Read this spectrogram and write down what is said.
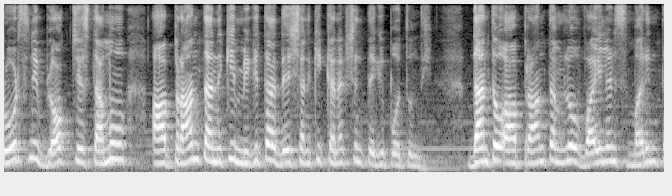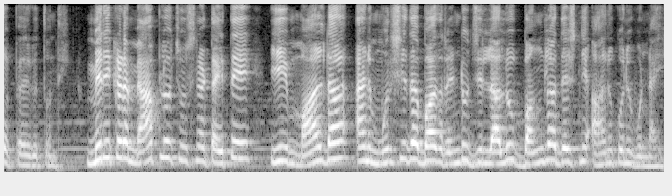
రోడ్స్ని బ్లాక్ చేస్తామో ఆ ప్రాంతానికి మిగతా దేశానికి కనెక్షన్ తెగిపోతుంది. దాంతో ఆ ప్రాంతంలో వైలెన్స్ మరింత పెరుగుతుంది. మీరు ఇక్కడ మ్యాప్లో చూసినట్టయితే ఈ మాల్డా అండ్ ముర్షిదాబాద్ రెండు జిల్లాలు బంగ్లాదేశ్ని ఆనుకొని ఉన్నాయి.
